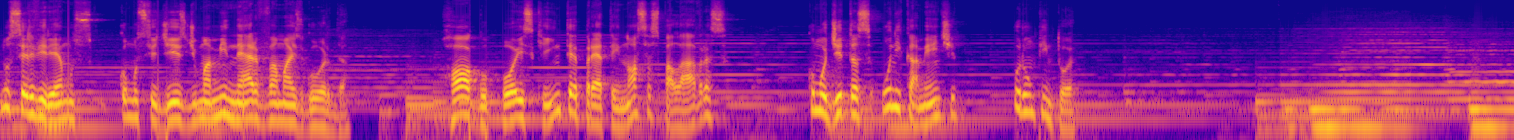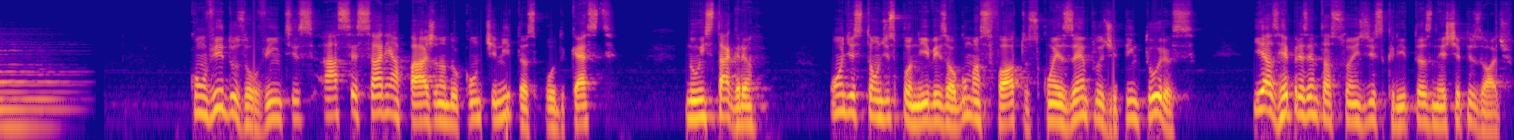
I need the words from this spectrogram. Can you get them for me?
nos serviremos, como se diz, de uma Minerva mais gorda. Rogo, pois, que interpretem nossas palavras como ditas unicamente por um pintor. Convido os ouvintes a acessarem a página do Continitas Podcast no Instagram, onde estão disponíveis algumas fotos com exemplos de pinturas e as representações descritas neste episódio.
